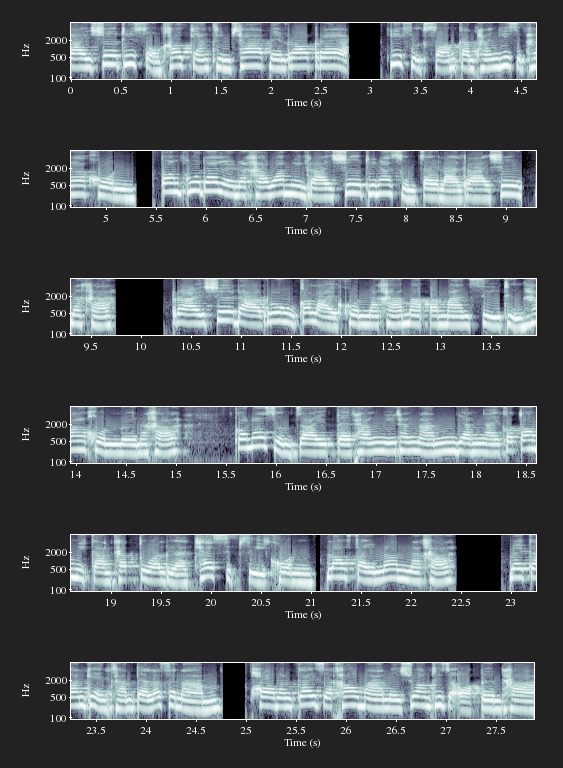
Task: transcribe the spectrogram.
รายชื่อที่ส่งเข้าแก๊งทีมชาติในรอบแรก ที่ฝึกซ้อมกันทั้ง 25 คน ต้องพูดได้เลยนะคะว่ามีรายชื่อที่น่าสนใจหลายรายชื่อนะคะ รายชื่อดาวรุ่งก็หลายคนนะคะ มาประมาณ 4-5 คนเลยนะคะ ก็น่าสนใจแต่ทั้งนี้ทั้งนั้นยังไงก็ต้องมีการคัดตัวเหลือแค่ 14 คนรอบไฟนอลนะคะ ในการแข่งขันแต่ละสนาม พอมันใกล้จะเข้ามาในช่วงที่จะออกเดินทาง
